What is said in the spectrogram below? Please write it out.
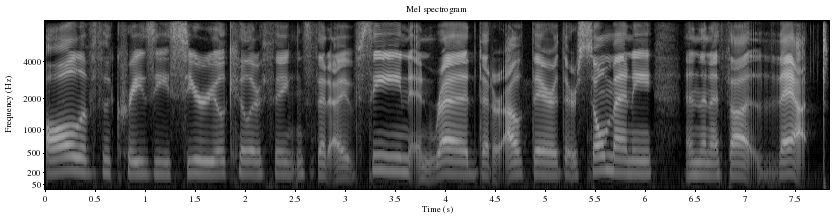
all of the crazy serial killer things that I've seen and read that are out there. There's so many, and then I thought that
